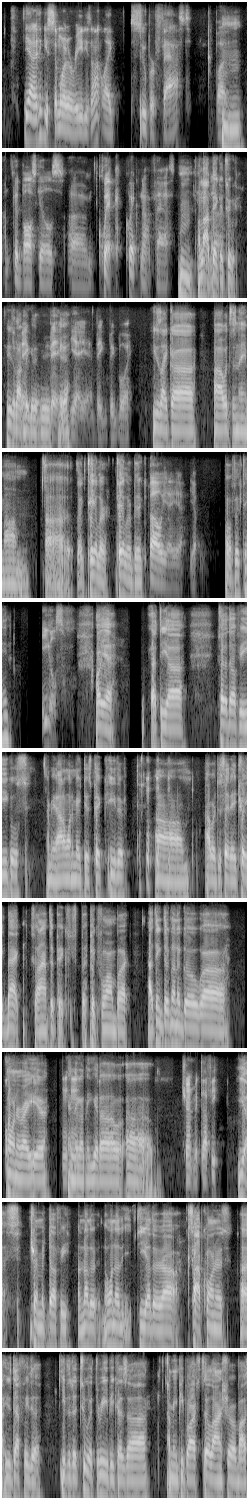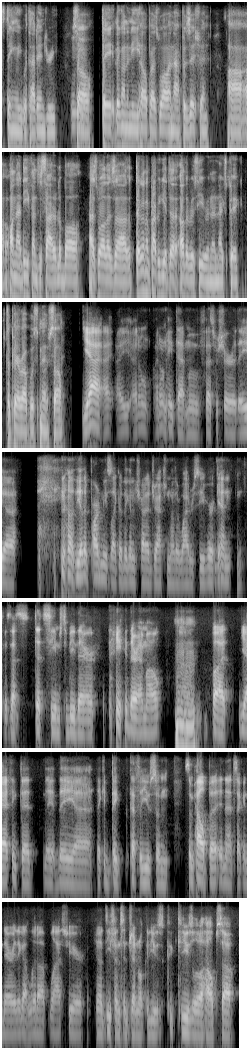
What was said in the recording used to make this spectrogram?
Yeah, I think he's similar to Reed. He's not like super fast, but mm-hmm. good ball skills. Um, quick, quick, not fast. Mm, a lot bigger uh, too. He's a lot big, bigger than Reed. Big, yeah. yeah, yeah, big, big boy. He's like uh, uh, what's his name? Um, uh, like Taylor, Taylor big. Oh yeah, yeah, yep. Oh, 15? Eagles. Oh yeah, at the uh, Philadelphia Eagles. I mean, I don't want to make this pick either. um, I would just say they trade back, so I have to pick pick for them. But I think they're gonna go uh, corner right here, mm-hmm. and they're mm-hmm. gonna get a uh, uh, Trent McDuffie. Yes, Trent McDuffie, another one of the other uh, top corners. Uh, he's definitely the either the two or three because uh, I mean people are still unsure about Stingley with that injury, mm-hmm. so they they're going to need help as well in that position. Uh, on that defensive side of the ball, as well as uh, they're going to probably get the other receiver in the next pick to pair up with Smith. So yeah, I, I, I don't I don't hate that move. That's for sure. They uh, you know, the other part of me is like, are they going to try to draft another wide receiver again? Because that's that seems to be their their mo. Mm-hmm. Um, but yeah, I think that they they uh, they could they definitely use some some help uh, in that secondary. They got lit up last year. You know, defense in general could use could, could use a little help. So.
